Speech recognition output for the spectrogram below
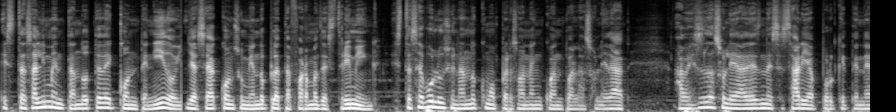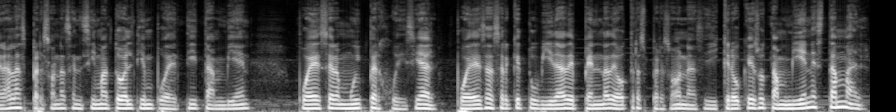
Estás alimentándote de contenido, ya sea consumiendo plataformas de streaming. Estás evolucionando como persona en cuanto a la soledad. A veces la soledad es necesaria porque tener a las personas encima todo el tiempo de ti también puede ser muy perjudicial. Puedes hacer que tu vida dependa de otras personas y creo que eso también está mal.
